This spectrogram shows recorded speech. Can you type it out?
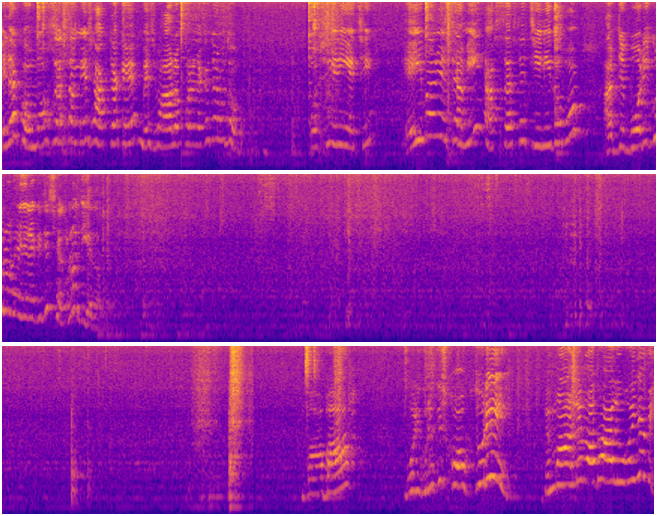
এই দেখো মশলার সঙ্গে শাকটাকে বেশ ভালো করে রেখে যাব তো কষিয়ে নিয়েছি। এইবার এতে আমি আস্তে আস্তে চিনি দেবো আর যে বড়িগুলো ভেজে রেখেছি সেগুলো দিয়ে দেবো। বাবা বড়িগুলো কি শক্ত রে? মারলে মাথা আলু হয়ে যাবে।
